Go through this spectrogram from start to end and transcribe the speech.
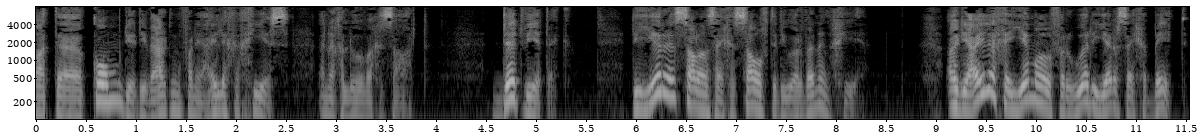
wat uh, kom deur die werking van die Heilige Gees in 'n gelowige se hart dit weet ek. Die Here sal aan sy gesalfde die oorwinning gee. Uit die heilige hemel verhoor die Here sy gebed.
